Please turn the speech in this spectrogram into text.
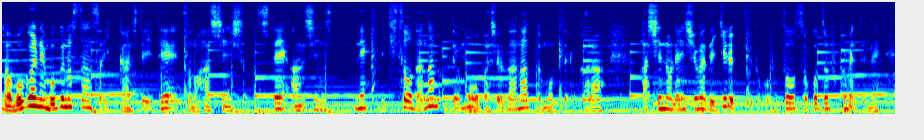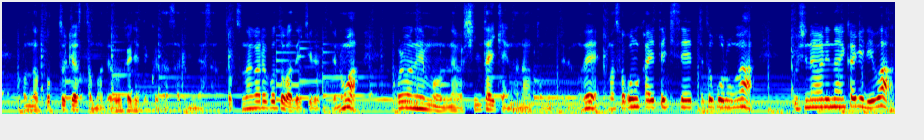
まあ、僕はね、僕のスタンスは一貫していて、その発信者として安心、ね、できそうだなって思う場所だなって思ってるから、発信の練習ができるっていうところと、そこと含めてね、こんなポッドキャストまで追いかけてくださる皆さんとつながることができるっていうのは、これはね、もうなんか新体験だなと思ってるので、まあ、そこの快適性ってところが失われない限りは、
